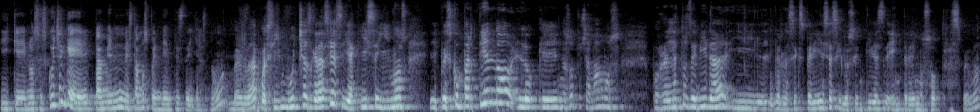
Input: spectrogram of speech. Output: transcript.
y, que nos escuchen, que también estamos pendientes de ellas, ¿no? ¿Verdad? Pues sí, muchas gracias y aquí seguimos pues compartiendo lo que nosotros llamamos por pues, relatos de vida y pues las experiencias y los sentidos entre nosotras, ¿verdad?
